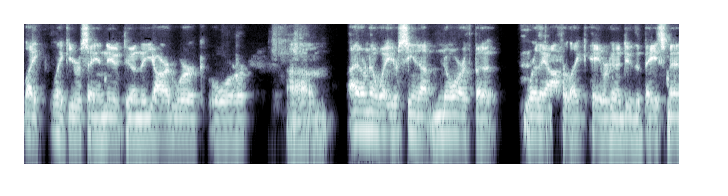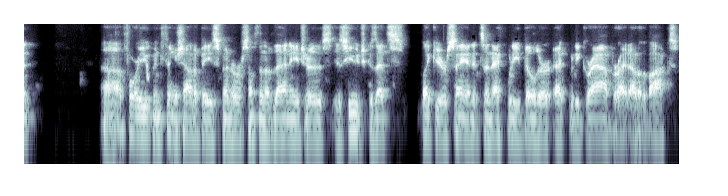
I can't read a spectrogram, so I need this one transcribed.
like like you were saying, Newt, doing the yard work, or um, I don't know what you're seeing up north, but where they offer like, hey, we're going to do the basement uh, for you, can finish out a basement or something of that nature is, is huge because that's like you were saying, it's an equity builder, equity grab right out of the box.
